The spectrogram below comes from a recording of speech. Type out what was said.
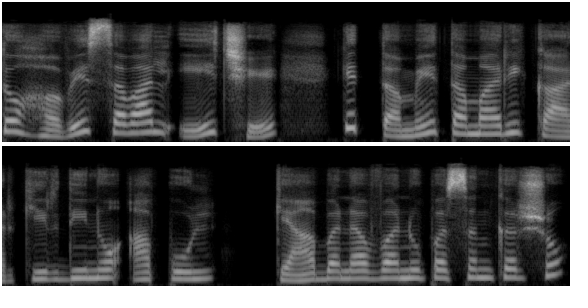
તો હવે સવાલ એ છે કે તમે તમારી કારકિર્દીનો આ પુલ ક્યાં બનાવવાનું પસંદ કરશો?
